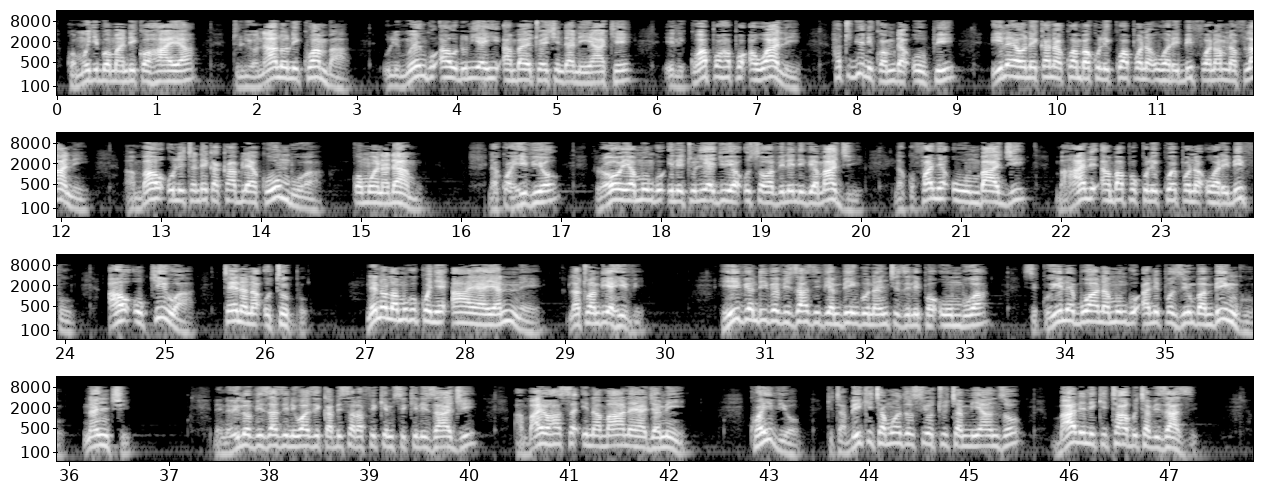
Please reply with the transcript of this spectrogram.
Kwa mujibu wa maandiko haya tulionalo ni kwamba ulimwengu au dunia hii ambayo twaishi ndani yake ilikuwapo hapo awali hatujui ni kwa muda upi ila yaonekana kwamba kulikuwapo na uharibifu wa namna fulani ambao ulitendeka kabla ya kuumbwa kwa mwanadamu na kwa hivyo roho ya mungu ilitulia juu ya uso wa vilindi vya maji na kufanya uumbaji mahali ambapo kulikuwepo na uharibifu au ukiwa tena na utupu. Neno la mungu kwenye aya ya nne latuambia hivi hivyo ndivyo vizazi vya mbingu na nchi zilipoumbwa siku ile bwana mungu alipoziumba mbingu na nchi. Neno hilo vizazi ni wazi kabisa rafiki msikilizaji ambayo hasa ina maana ya jamii. Kwa hivyo kitabu hiki cha mwanzo sio tu cha mianzo bali ni kitabu cha vizazi.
